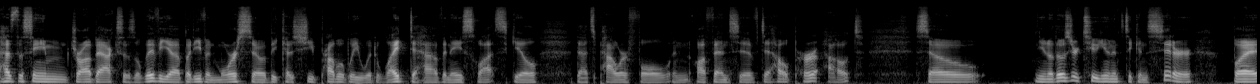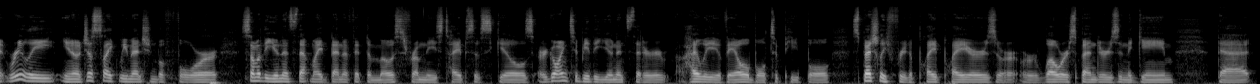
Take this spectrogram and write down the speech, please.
has the same drawbacks as Olivia, but even more so because she probably would like to have an A slot skill that's powerful and offensive to help her out. So, you know, those are two units to consider. But really, you know, just like we mentioned before, some of the units that might benefit the most from these types of skills are going to be the units that are highly available to people, especially free to play players or, or lower spenders in the game that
